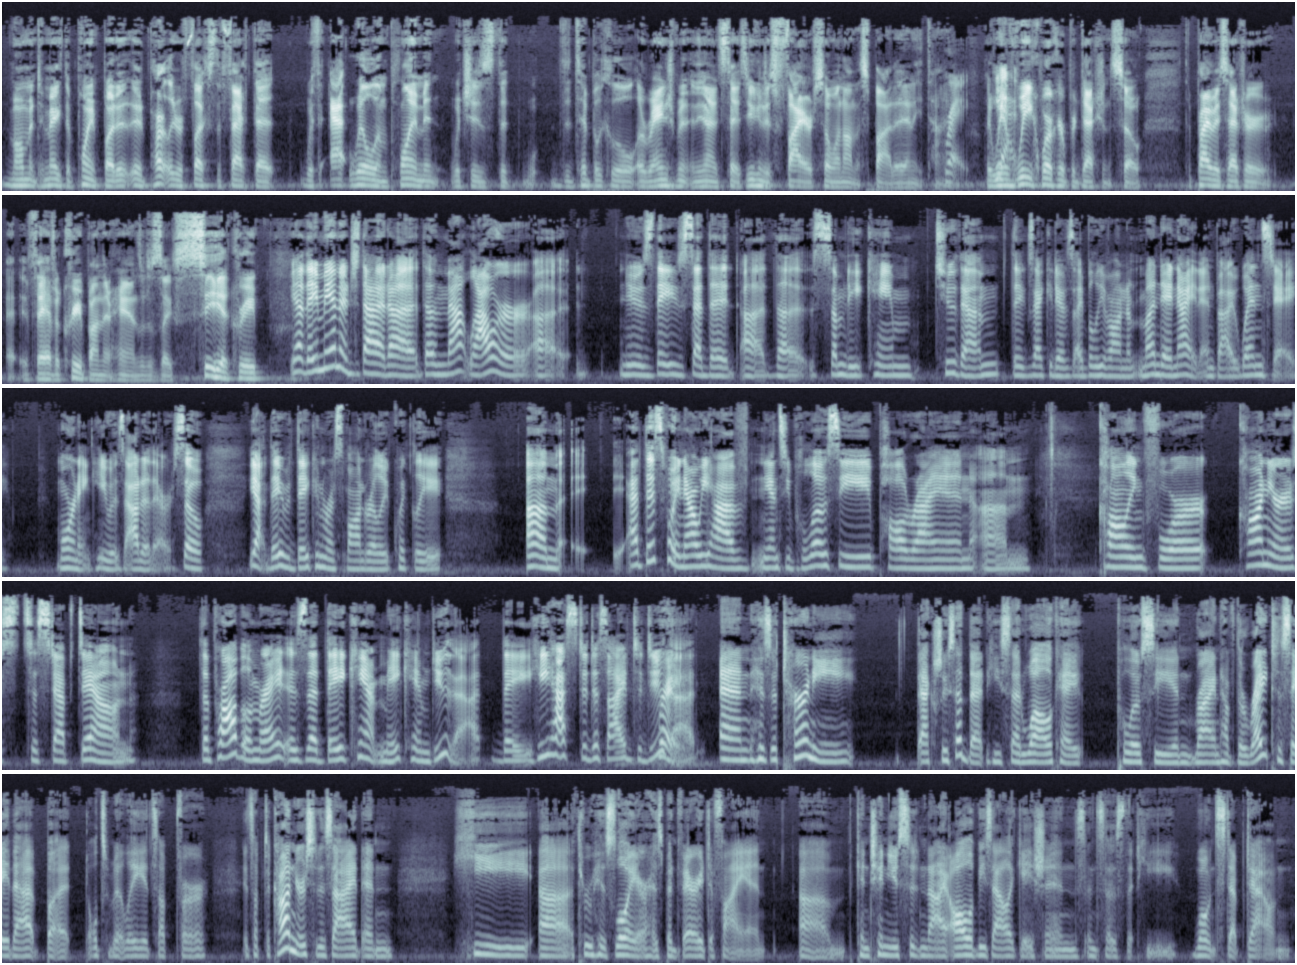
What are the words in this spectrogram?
moment to make the point, but it, it partly reflects the fact that with at will employment, which is the the typical arrangement in the United States, you can just fire someone on the spot at any time. Right. Like we Yeah. have weak worker protections, so the private sector, if they have a creep on their hands, they'll like see a creep. Yeah, they managed that. Uh, the Matt Lauer uh, news. They said that uh, the somebody came to them, the executives, I believe, on Monday night, and by Wednesday morning he was out of there. So, yeah, they they can respond really quickly. Um, at this point, now we have Nancy Pelosi, Paul Ryan, um, calling for Conyers to step down. The problem, right, is that they can't make him do that. They he has to decide to do that. And his attorney actually said that. He said, well, okay, Pelosi and Ryan have the right to say that, but ultimately it's up for it's up to Conyers to decide. And he, uh, through his lawyer, has been very defiant. Um, continues to deny all of these allegations and says that he won't step down.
